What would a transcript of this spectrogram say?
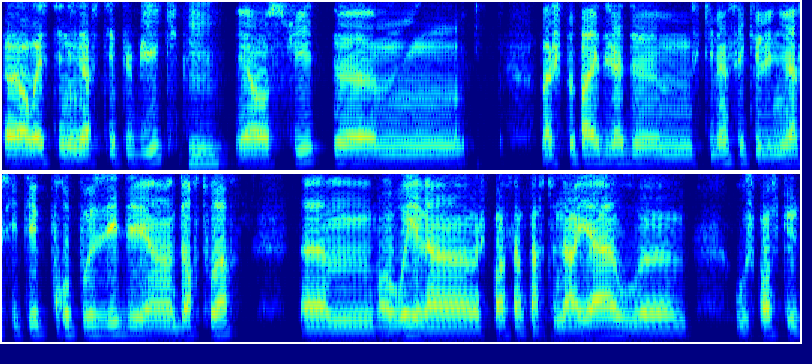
Alors ouais, c'était une université publique. Mmh. Et ensuite, bah, je peux parler déjà de ce qui vient, c'est que l'université proposait un dortoir. en gros, il y avait, un, je pense, un partenariat où, où je pense que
